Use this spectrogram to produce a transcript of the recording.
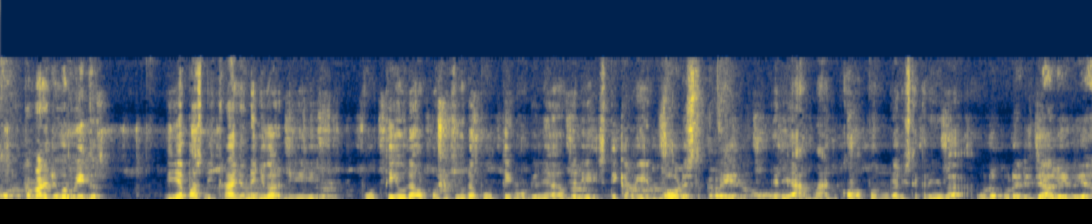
oh kemarin juga begitu? Iya pas di krayonnya juga di putih udah kondisi udah putih mobilnya udah di stikerin oh distikerin oh. Jadi aman kalaupun nggak di stikerin juga. Udah udah dijaga itu ya?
